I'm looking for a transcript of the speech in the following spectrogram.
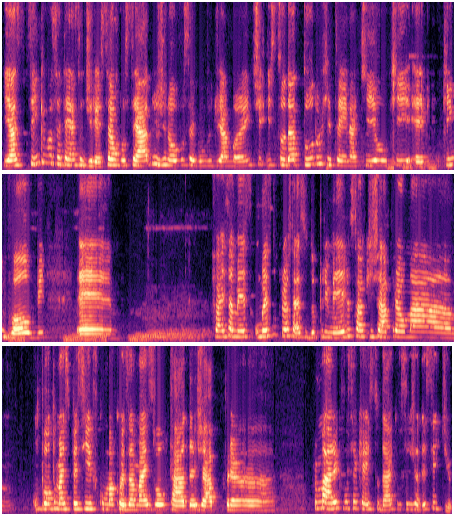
E assim que você tem essa direção, você abre de novo o segundo diamante, estuda tudo que tem naquilo, que, que envolve. É, faz mes o mesmo processo do primeiro, só que já para uma um ponto mais específico, uma coisa mais voltada já para uma área que você quer estudar, que você já decidiu.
